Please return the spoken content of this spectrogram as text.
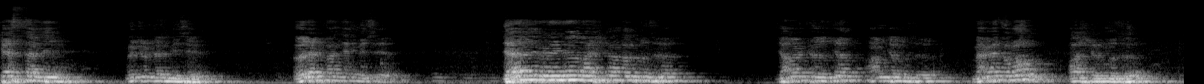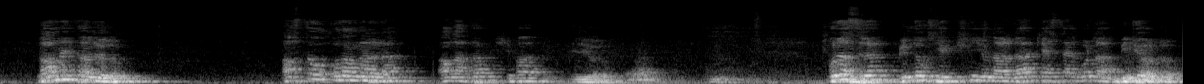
Kesterli müdürlerimizi, öğretmenlerimizi, değerli belediye başkanlarımızı, Canan Özcan amcamızı, Mehmet Oral başkanımızı rahmetle anıyorum. Hasta olanlara da Allah'tan şifa diliyorum. Burası 1970'li yıllarda Kestel burada biliyordu.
